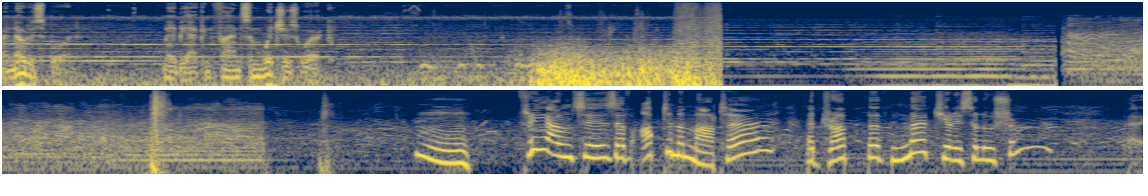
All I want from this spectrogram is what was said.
A notice board. Maybe I can find some Witcher's work. Hmm. Three ounces of Optima Mater, a drop of mercury solution. Uh,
